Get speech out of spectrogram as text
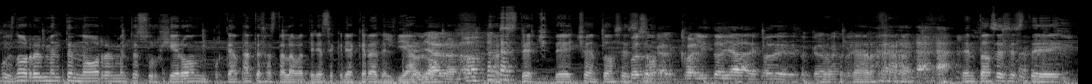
Pues no, realmente no, realmente surgieron, porque an- antes hasta la batería se creía que era del diablo. El diablo, ¿no? De hecho, de hecho, entonces... No- Colito ya dejó de, de tocar. de bajo. tocar. Entonces, este.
